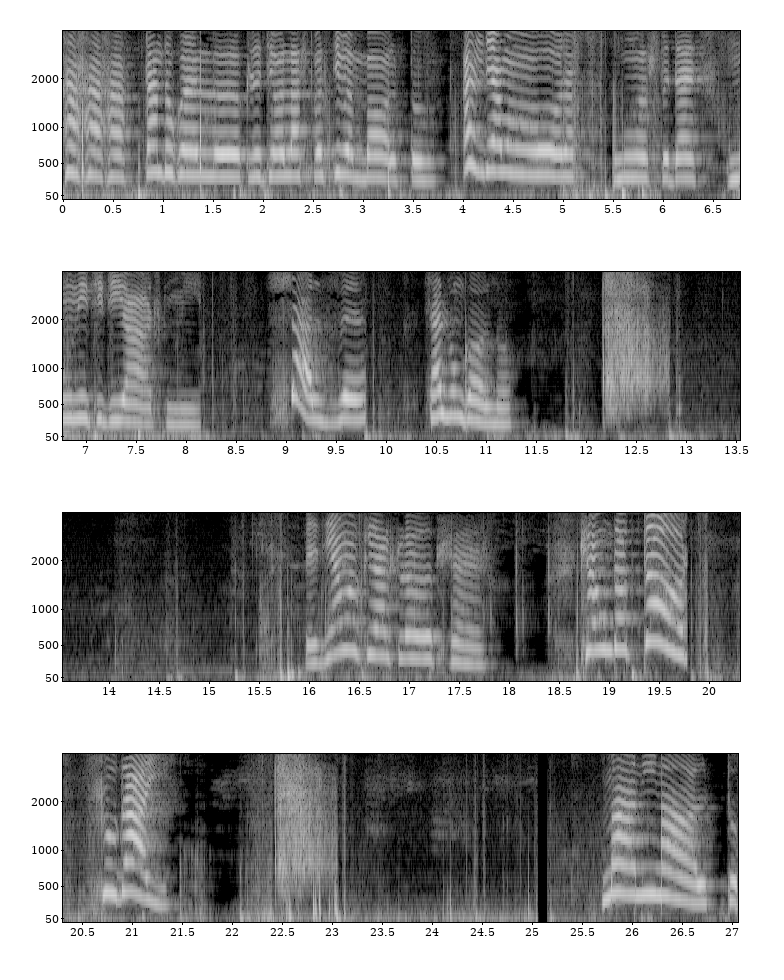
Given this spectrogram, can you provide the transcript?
Ah ah ah, tanto quel cretino là sportivo è morto. Andiamo ora in un ospedale muniti di armi. Salve. Salve un colno. Vediamo che altro c'è. C'è un dottore! Su dai! Mani in alto!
